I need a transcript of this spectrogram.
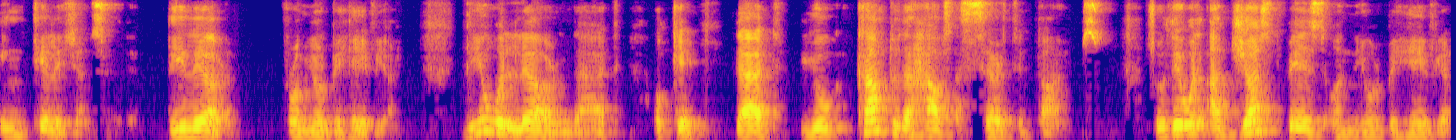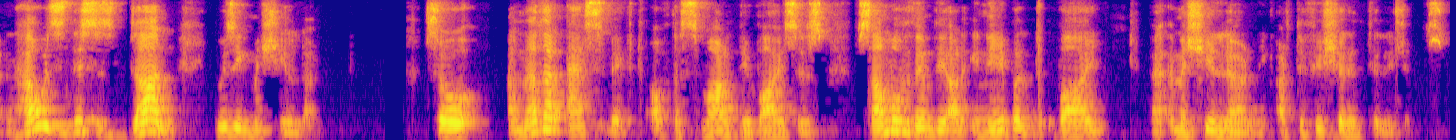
intelligence. They learn from your behavior. You will learn that, okay, that you come to the house at certain times so they will adjust based on your behavior. And how is this is done using machine learning? So another aspect of the smart devices, some of them they are enabled by uh, machine learning, artificial intelligence.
